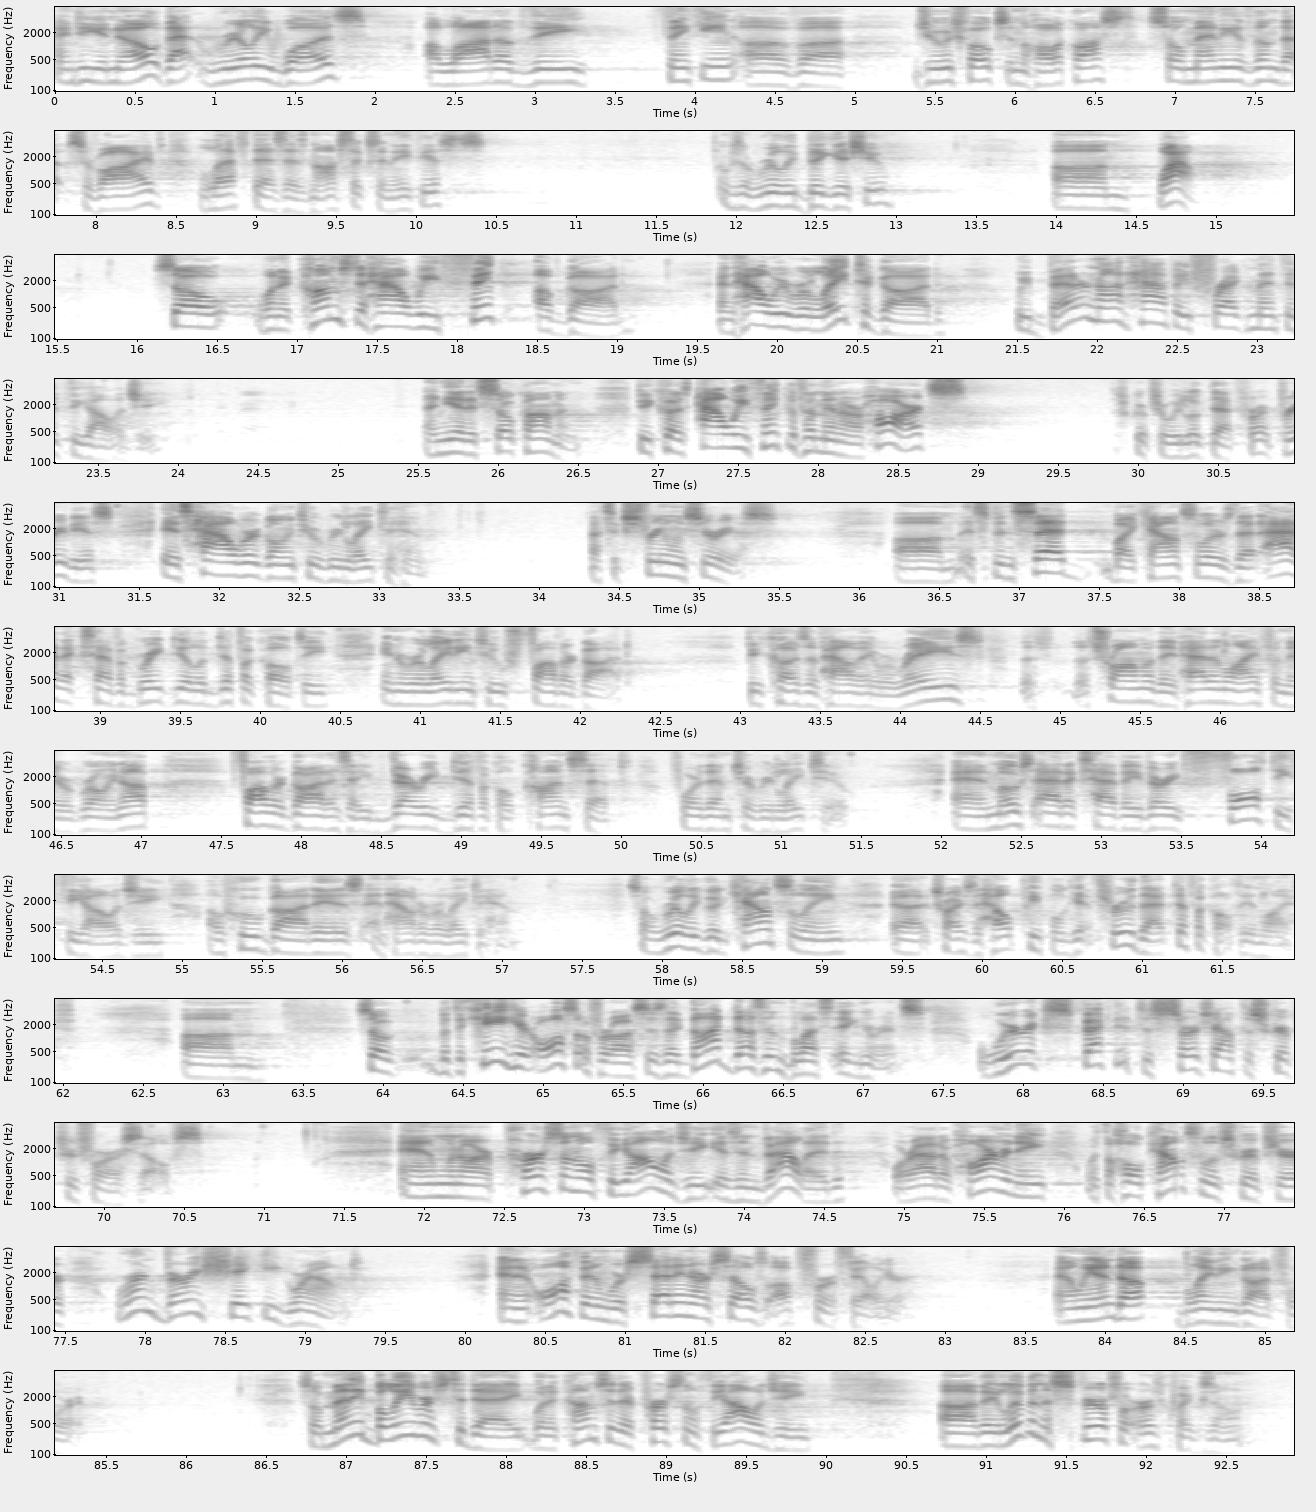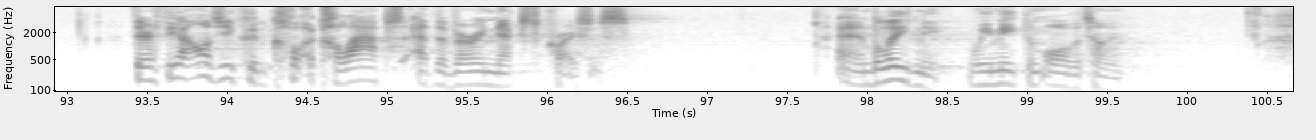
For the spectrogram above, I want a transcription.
And do you know that really was a lot of the thinking of uh, Jewish folks in the Holocaust? So many of them that survived left as agnostics and atheists. It was a really big issue. Um, wow. So, when it comes to how we think of God and how we relate to God, we better not have a fragmented theology. And yet, it's so common because how we think of Him in our hearts, the scripture we looked at previous, is how we're going to relate to Him. That's extremely serious. Um, it's been said by counselors that addicts have a great deal of difficulty in relating to Father God because of how they were raised, the, the trauma they've had in life when they were growing up. Father God is a very difficult concept for them to relate to. And most addicts have a very faulty theology of who God is and how to relate to Him. So, really good counseling uh, tries to help people get through that difficulty in life. Um, so, but the key here also for us is that God doesn't bless ignorance. We're expected to search out the scriptures for ourselves. And when our personal theology is invalid or out of harmony with the whole counsel of Scripture, we're in very shaky ground. And often we're setting ourselves up for a failure. And we end up blaming God for it. So many believers today, when it comes to their personal theology, uh, they live in a spiritual earthquake zone. Their theology could cl- collapse at the very next crisis. And believe me, we meet them all the time.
